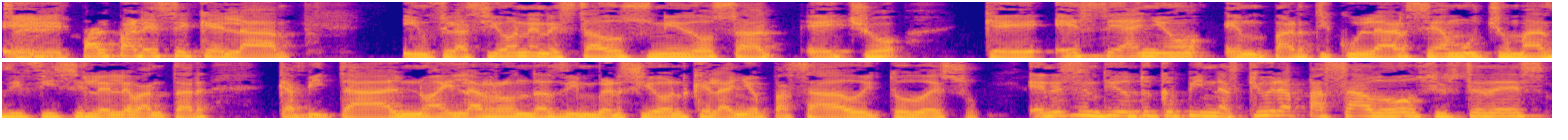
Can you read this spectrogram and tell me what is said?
Eh, tal parece que la inflación en Estados Unidos ha hecho que este año en particular sea mucho más difícil de levantar capital, no hay las rondas de inversión que el año pasado y todo eso. En ese sentido, ¿tú qué opinas? ¿Qué hubiera pasado si ustedes,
